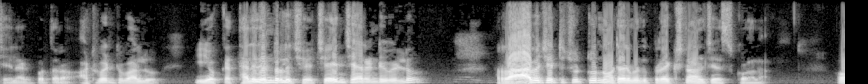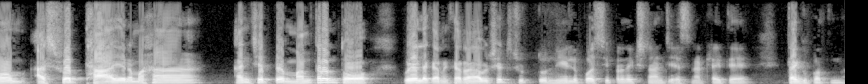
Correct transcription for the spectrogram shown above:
చేయలేకపోతారో అటువంటి వాళ్ళు ఈ యొక్క తల్లిదండ్రులు చే చేం చేయాలండి వీళ్ళు. రావి చెట్టు చుట్టూ నూట ఎనిమిది ప్రదక్షిణాలు చేసుకోవాలి. ఓం అశ్వత్థాయ నమ అని చెప్పే మంత్రంతో వీళ్ళు కనుక రావి చెట్టు చుట్టూ నీళ్ళు పోసి ప్రదక్షిణాలు చేసినట్లయితే తగ్గిపోతుంది.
